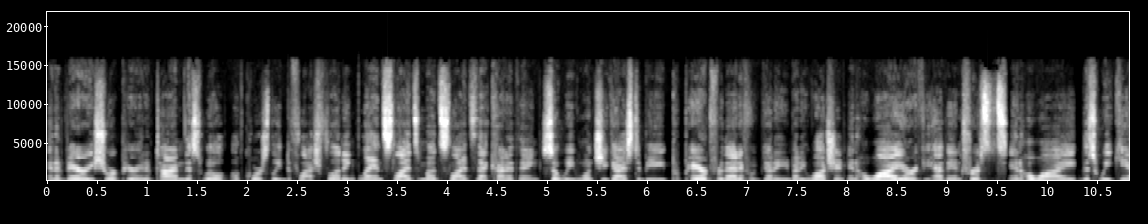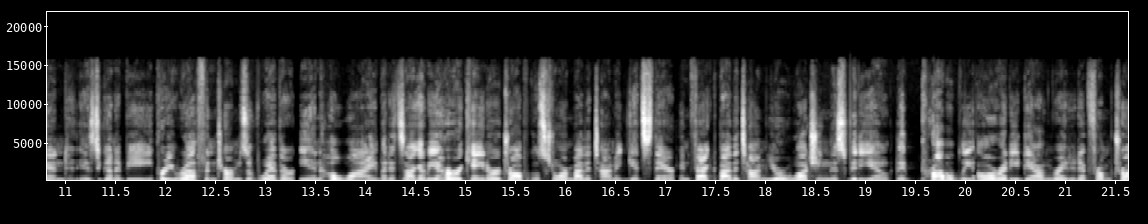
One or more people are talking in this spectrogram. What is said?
in a very short period of time. This will, of course, lead to flash flooding, landslides, mudslides, that kind of thing. So we want you guys to be prepared for that. If we've got anybody watching in Hawaii or if you have interests in Hawaii, this weekend is going to be pretty rough in terms of weather in Hawaii, but it's not going to be a hurricane or a tropical storm by the time it gets there. In fact, by the time you're watching this video, they've probably already downgraded it from tropical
